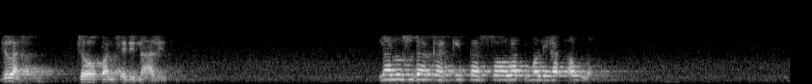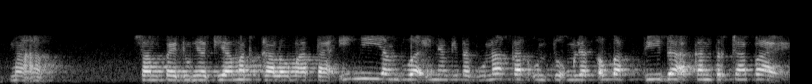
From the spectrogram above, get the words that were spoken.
Jelas jawaban Sayyidina Ali. Lalu sudahkah kita sholat melihat Allah? Maaf. Sampai dunia kiamat kalau mata ini yang dua ini yang kita gunakan untuk melihat Allah tidak akan tercapai.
